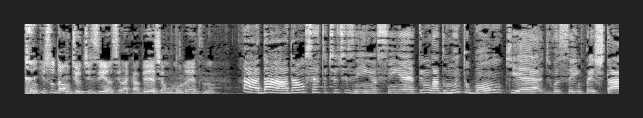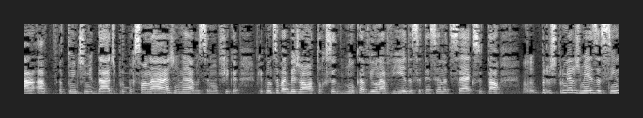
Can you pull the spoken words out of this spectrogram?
Isso dá um tiltzinho assim na cabeça em algum momento, não? Ah, dá, dá um certo tiltzinho, assim. É, tem um lado muito bom, que é de você emprestar a, a tua intimidade pro personagem, né? Você não fica... Porque quando você vai beijar um ator que você nunca viu na vida, você tem cena de sexo e tal, os primeiros meses, assim,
